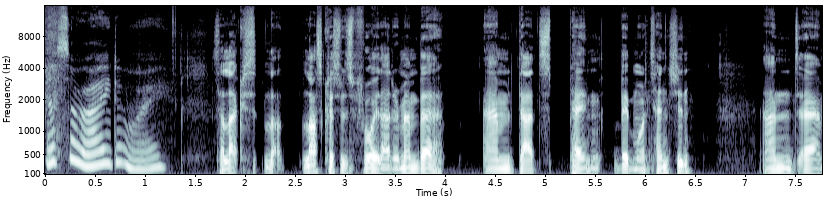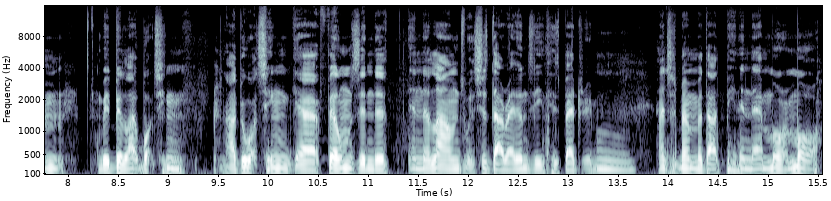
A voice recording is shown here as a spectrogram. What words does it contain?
That's all right, don't worry. So last, last Christmas before I remember um, Dad's paying a bit more attention, and um, we'd be like watching. I'd be watching uh, films in the in the lounge, which was directly underneath his bedroom. I just remember Dad being in there more and more.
